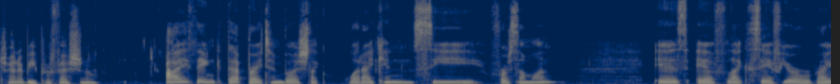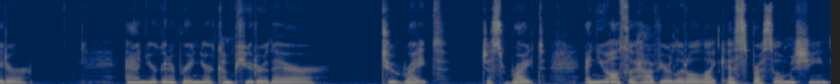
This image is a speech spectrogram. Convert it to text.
trying to be professional. I think that Breitenbush, like what I can see for someone, is if, like, say, if you're a writer and you're going to bring your computer there to write, just write, and you also have your little, like, espresso machine.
